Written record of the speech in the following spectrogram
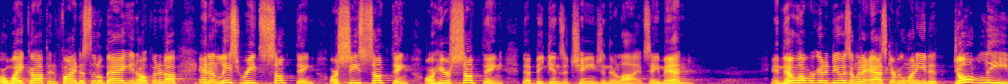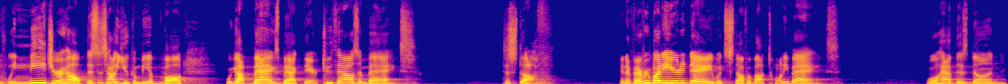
or wake up and find this little bag and open it up and at least read something or see something or hear something that begins a change in their lives. Amen? And then what we're going to do is I'm going to ask every one of you to don't leave. We need your help. This is how you can be involved. We got bags back there 2,000 bags to stuff. And if everybody here today would stuff about 20 bags, we'll have this done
